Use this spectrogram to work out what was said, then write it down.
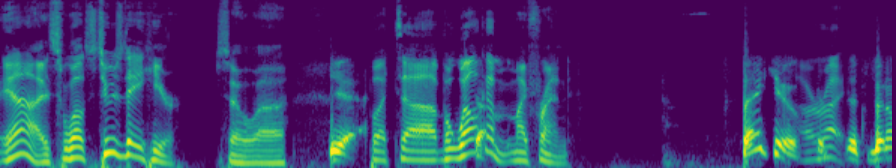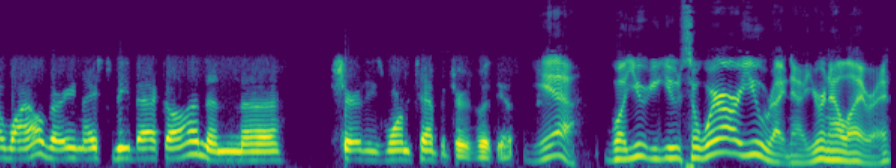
yeah. It's well, it's Tuesday here. So, uh, Yeah. but uh, but welcome, my friend. Thank you. All right. It's, it's been a while. Very nice to be back on and uh, share these warm temperatures with you. Yeah. Well, you you. So where are you right now? You're in L.A., right?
